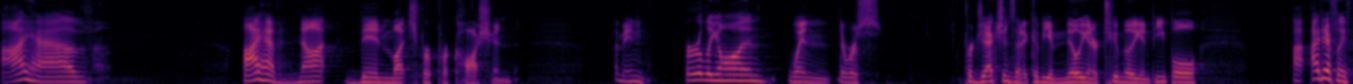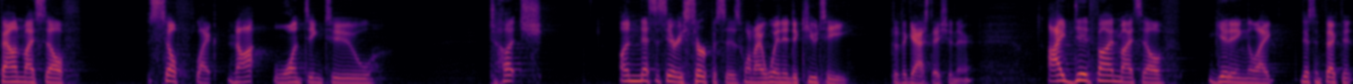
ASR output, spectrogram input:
I have. I have not been much for precaution. I mean, early on when there was projections that it could be a million or two million people, I, I definitely found myself self like not wanting to touch unnecessary surfaces when I went into QT to the gas station there. I did find myself getting like disinfectant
